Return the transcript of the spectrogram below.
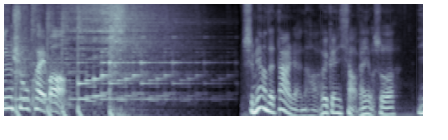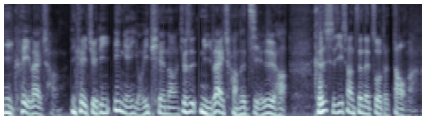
新书快报。什么样的大人哈会跟小朋友说，你可以赖床，你可以决定一年有一天呢，就是你赖床的节日哈？可是实际上真的做得到吗？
